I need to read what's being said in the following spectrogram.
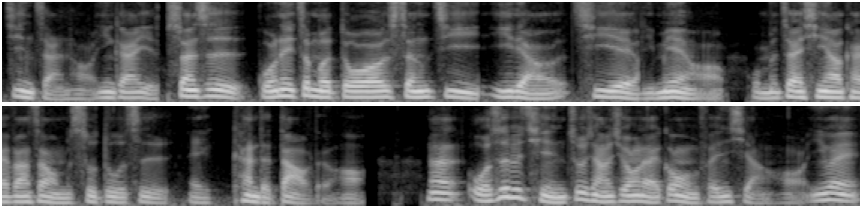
进展哈，应该也算是国内这么多生技医疗企业里面哦，我们在新药开发上，我们速度是诶看得到的哈。那我是不是请朱强兄来跟我们分享哈？因为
